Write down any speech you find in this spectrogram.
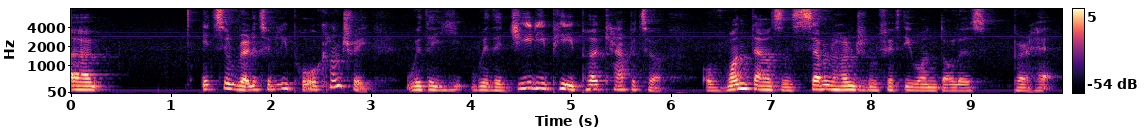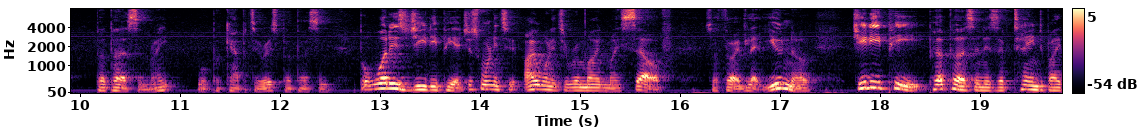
um, it's a relatively poor country with a with a GDP per capita of one thousand seven hundred and fifty one dollars per head per person, right? Well, per capita is per person. But what is GDP? I just wanted to I wanted to remind myself so I thought I'd let you know. GDP per person is obtained by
